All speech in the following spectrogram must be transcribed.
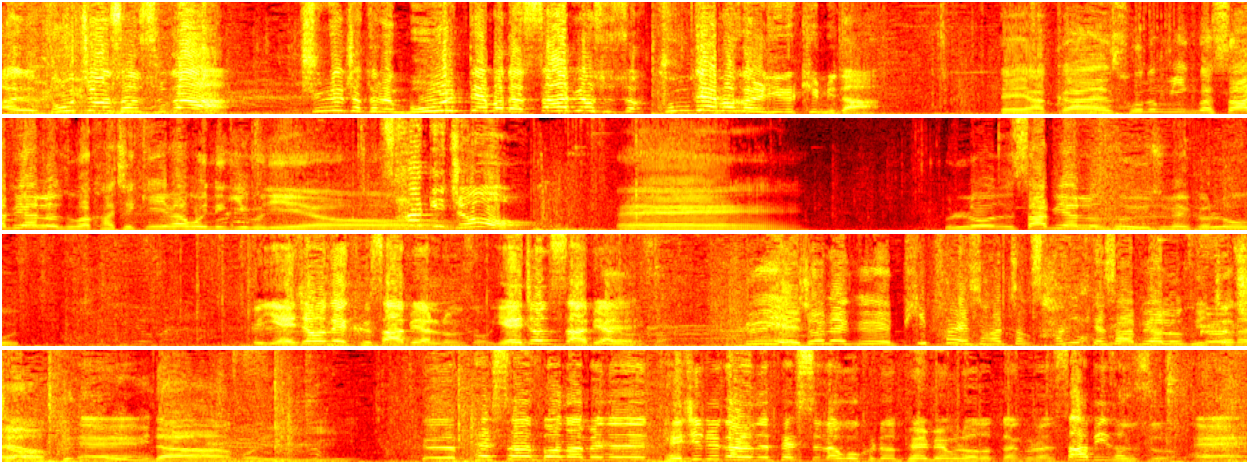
아니, 노지원 선수가 중력 자탄을 모을 때마다 사비오 선수가 궁대박을 일으킵니다. 네, 약간 손흥민과 사비 알론소가 같이 게임하고 있는 기분이에요. 사기죠? 네. 물론 사비 알론소 요즘에 별로 그 예전에 그 사비 알론소. 예전 사비 네. 알론소. 그 예전에 그 피파에서 한창 사기 때 사비 알론소 있잖아요. 그렇죠. 그 네. 느낌입니다 거의. 그 패스 한 번 하면은 대지를 가르는 패스라고 그런 별명을 얻었던 그런 사비 선수. 예.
